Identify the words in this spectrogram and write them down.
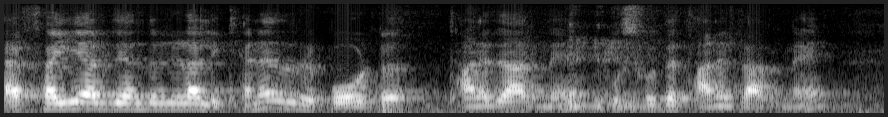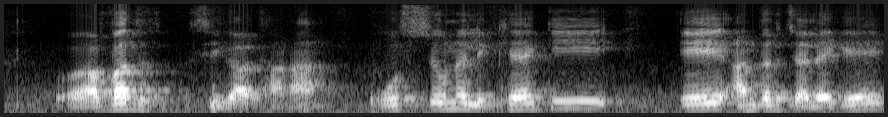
ਐਫ ਆਈ ਆਰ ਦੇ ਅੰਦਰ ਜਿਹੜਾ ਲਿਖਿਆ ਨਾ ਰਿਪੋਰਟ ਥਾਣੇਦਾਰ ਨੇ ਉਸ ਵਕਤ ਥਾਣੇਦਾਰ ਨੇ ਅਵਧ ਸੀਗਾ ਥਾਣਾ ਉਸ 'ਚ ਉਹਨੇ ਲਿਖਿਆ ਕਿ ਇਹ ਅੰਦਰ ਚਲੇ ਗਏ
